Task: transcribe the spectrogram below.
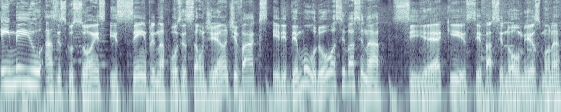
Em meio às discussões e sempre na posição de anti-vax, ele demorou a se vacinar, se é que se vacinou mesmo, né?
